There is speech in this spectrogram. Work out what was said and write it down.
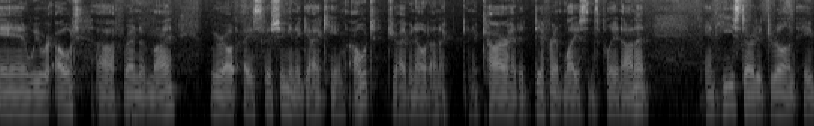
And we were out, a friend of mine, we were out ice fishing, and a guy came out, driving out on a, in a car, had a different license plate on it. And he started drilling a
